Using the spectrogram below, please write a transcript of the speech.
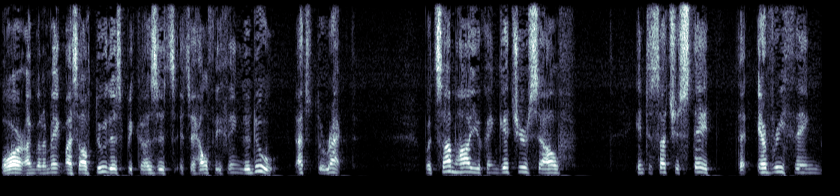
or "I'm going to make myself do this because it's it's a healthy thing to do." That's direct. But somehow you can get yourself into such a state that everything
